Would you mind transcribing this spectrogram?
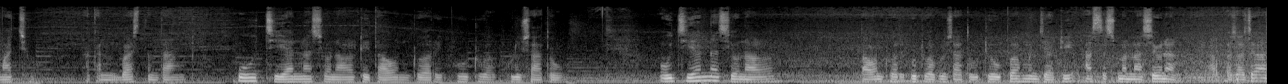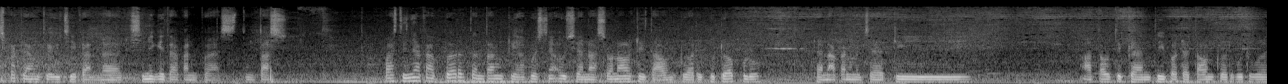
Maju. Akan membahas tentang ujian nasional di tahun 2021 Ujian nasional tahun 2021 diubah menjadi asesmen nasional. Apa saja aspek yang diujikan? Nah, di sini kita akan bahas tuntas Pastinya kabar tentang dihapusnya ujian nasional di tahun 2020 dan akan menjadi atau diganti pada tahun 2021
